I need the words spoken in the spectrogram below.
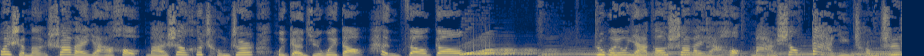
为什么刷完牙后马上喝橙汁儿会感觉味道很糟糕？如果用牙膏刷完牙后马上大饮橙汁，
